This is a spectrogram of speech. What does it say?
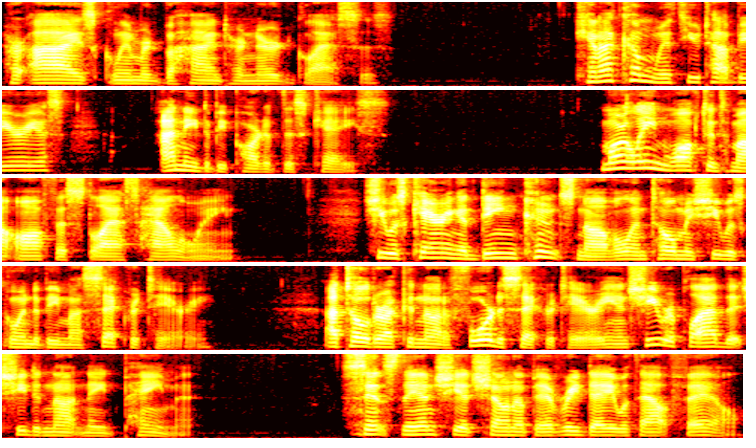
Her eyes glimmered behind her nerd glasses. Can I come with you, Tiberius? I need to be part of this case. Marlene walked into my office last Halloween. She was carrying a Dean Koontz novel and told me she was going to be my secretary. I told her I could not afford a secretary, and she replied that she did not need payment. Since then, she had shown up every day without fail.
